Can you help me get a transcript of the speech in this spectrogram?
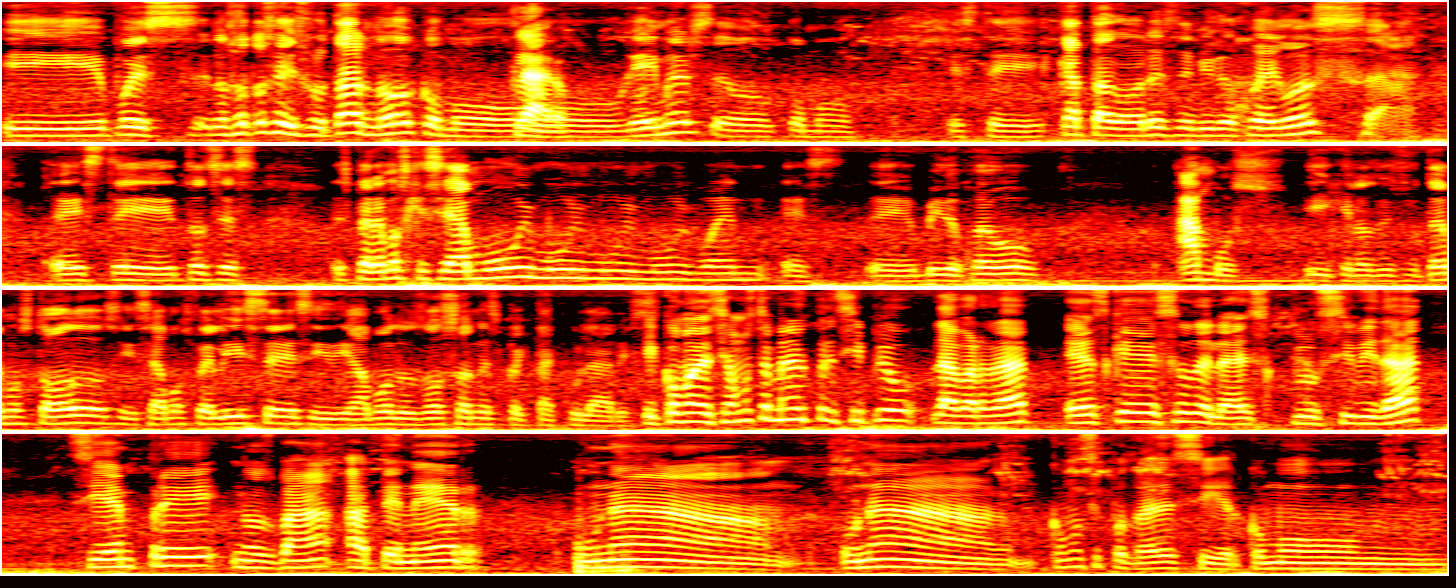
y pues nosotros a disfrutar, ¿no? Como Claro. gamers o como este catadores de videojuegos. Ah, Este, entonces, esperemos que sea muy muy muy muy buen este, videojuego ambos y que los disfrutemos todos y seamos felices y digamos los dos son espectaculares. Y como decíamos también al principio, la verdad es que eso de la exclusividad siempre nos va a tener una una ¿cómo se podrá decir? Como mm,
